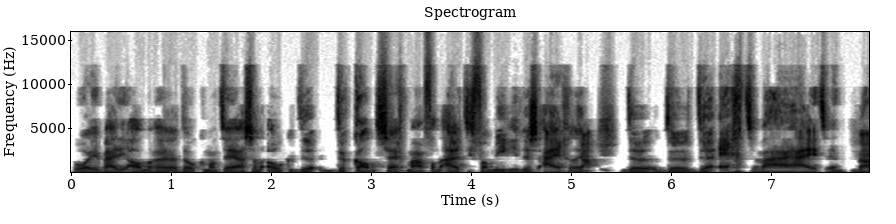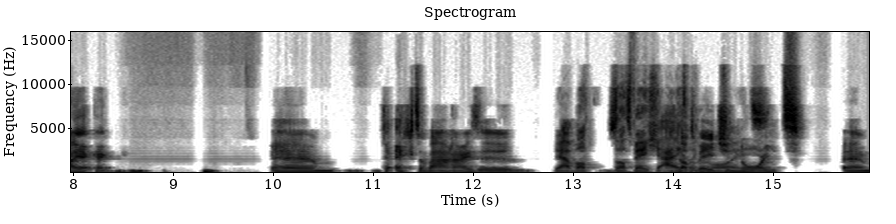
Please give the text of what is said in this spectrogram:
hoor je bij die andere documentaires dan ook de, de kant, zeg maar, vanuit die familie. Dus eigenlijk Ja. de, de, de echte waarheid. En Nou ja, kijk. ehm, de echte waarheid, eh, ja, wat, dat weet je dat eigenlijk weet je nooit. Ehm,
